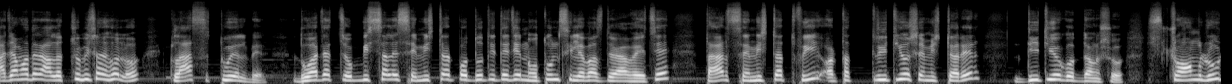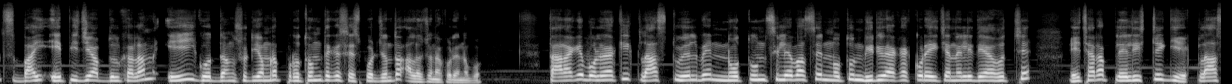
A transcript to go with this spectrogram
আজ আমাদের আলোচ্য বিষয় হল ক্লাস টুয়েলভের দু হাজার চব্বিশ সালে সেমিস্টার পদ্ধতিতে যে নতুন সিলেবাস দেওয়া হয়েছে, তার সেমিস্টার থ্রি অর্থাৎ তৃতীয় সেমিস্টারের দ্বিতীয় গদ্যাংশ strong roots by APJ Abdul Kalam এই গদ্যাংশটি আমরা প্রথম থেকে শেষ পর্যন্ত আলোচনা করে নেব। তার আগে বলে রাখি, ক্লাস টুয়েলভের নতুন সিলেবাসের নতুন ভিডিও এক এক করে এই চ্যানেলে দেওয়া হচ্ছে। এছাড়া প্লেলিস্টে গিয়ে ক্লাস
